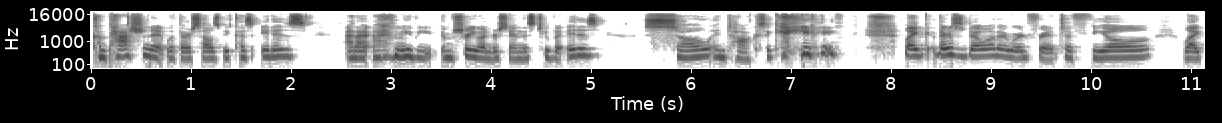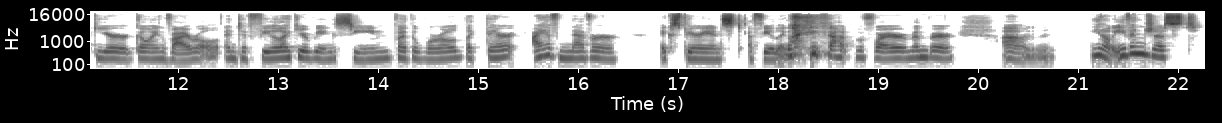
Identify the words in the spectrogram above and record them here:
compassionate with ourselves because it is, and I, I maybe I'm sure you understand this too, but it is so intoxicating. like there's no other word for it to feel like you're going viral and to feel like you're being seen by the world like there i have never experienced a feeling like that before. I remember um, you know, even just,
